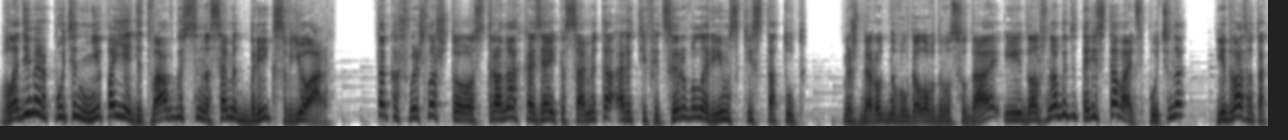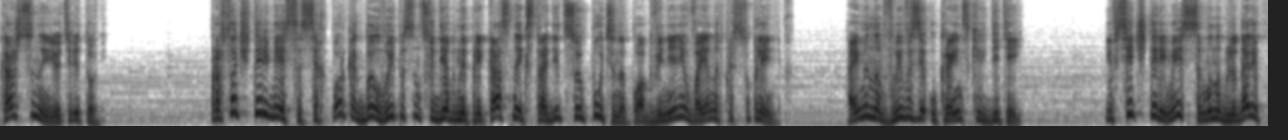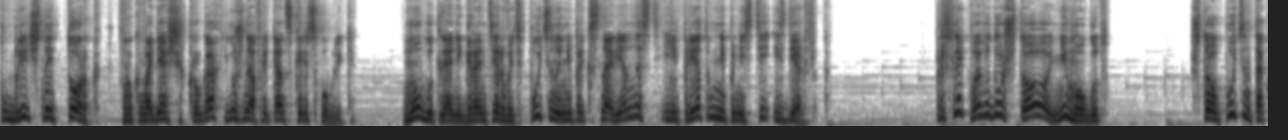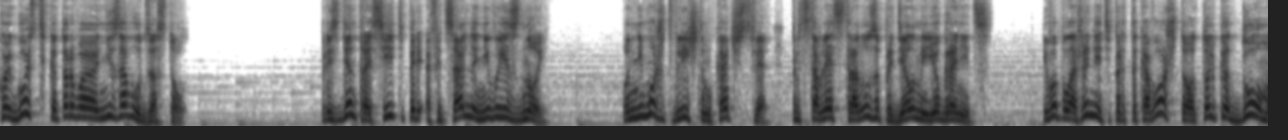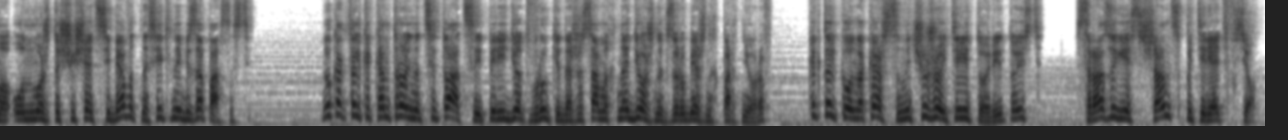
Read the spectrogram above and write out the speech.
Владимир Путин не поедет в августе на саммит БРИКС в ЮАР. Так уж вышло, что страна-хозяйка саммита ратифицировала Римский статут Международного уголовного суда и должна будет арестовать Путина, едва тот окажется на ее территории. Прошло 4 месяца с тех пор, как был выписан судебный приказ на экстрадицию Путина по обвинению в военных преступлениях, а именно в вывозе украинских детей. И все 4 месяца мы наблюдали публичный торг в руководящих кругах Южноафриканской Республики – Могут ли они гарантировать Путину неприкосновенность и при этом не понести издержек? Пришли к выводу, что не могут. Что Путин такой гость, которого не зовут за стол. Президент России теперь официально не выездной. Он не может в личном качестве представлять страну за пределами ее границ. Его положение теперь таково, что только дома он может ощущать себя в относительной безопасности. Но как только контроль над ситуацией перейдет в руки даже самых надежных зарубежных партнеров – как только он окажется на чужой территории, то есть, сразу есть шанс потерять все.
